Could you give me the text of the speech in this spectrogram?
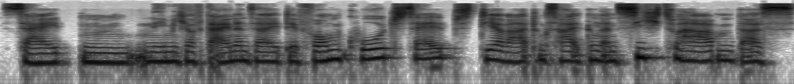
Seiten, nämlich auf der einen Seite vom Coach selbst die Erwartungshaltung an sich zu haben, dass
